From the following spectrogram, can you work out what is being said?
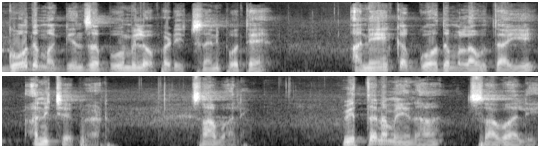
గోధుమ గింజ భూమిలో పడి చనిపోతే అనేక గోధుమలు అవుతాయి అని చెప్పాడు. చావాలి. విత్తనమైన చావాలి.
